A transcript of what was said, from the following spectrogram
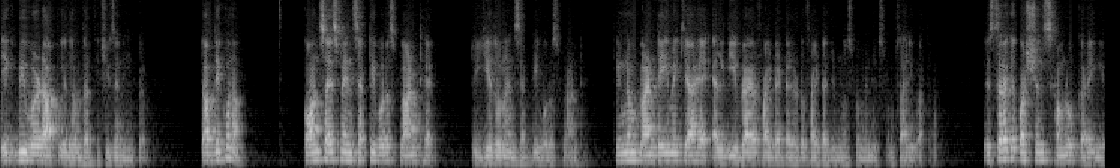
एक भी वर्ड आपको इधर उधर की चीज़ें नहीं करनी। तो आप देखो ना, कौन सा इसमें इंसेक्टिवरस प्लांट है? तो ये दोनों इंसेक्टिवरस प्लांट है। किंगडम प्लांटेई में क्या है? Algae bryophyta pteridophyta gymnosperm angiosperm सारी बातें। तो इस तरह के क्वेश्चंस हम लोग करेंगे।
